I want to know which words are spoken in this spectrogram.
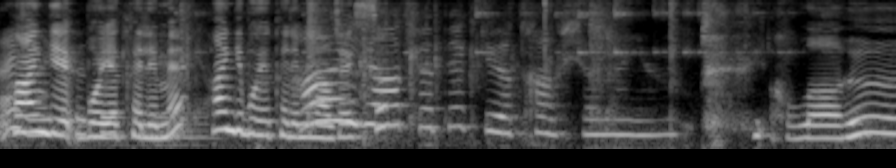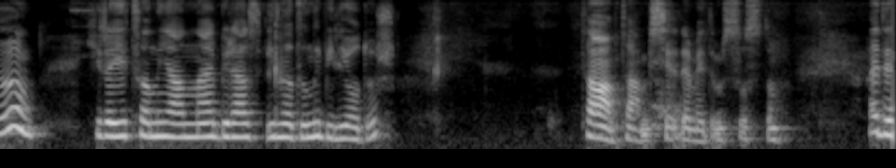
Hayır, Hangi köpek boya kalemi? Hangi boya kalemini alacaksın? Hala köpek diyor tavşana ya. Allah'ım. Hira'yı tanıyanlar biraz inadını biliyordur. Tamam tamam bir şey demedim sustum. Hadi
